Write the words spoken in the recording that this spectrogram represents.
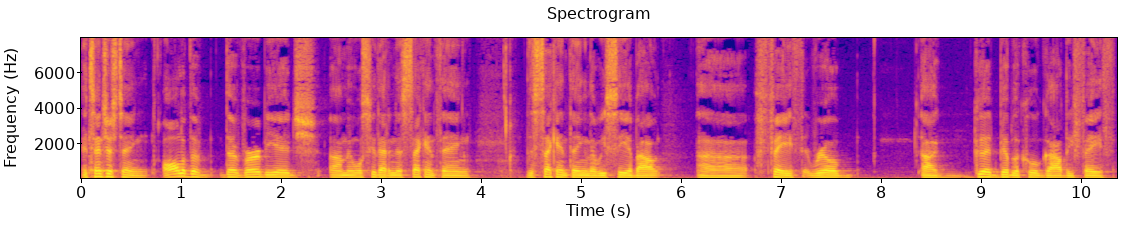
It's interesting. All of the the verbiage, um, and we'll see that in the second thing. The second thing that we see about uh, faith, real uh, good biblical godly faith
